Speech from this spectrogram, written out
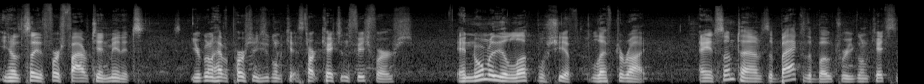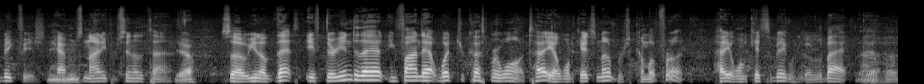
you know, say the first five or ten minutes, you're going to have a person who's going to start catching the fish first, and normally the luck will shift left to right. And sometimes the back of the boat's where you're going to catch the big fish. It happens 90% of the time. Yeah. So, you know, that if they're into that, you find out what your customer wants. Hey, I want to catch numbers, come up front. Hey, I want to catch the big one, go to the back. Uh-huh.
